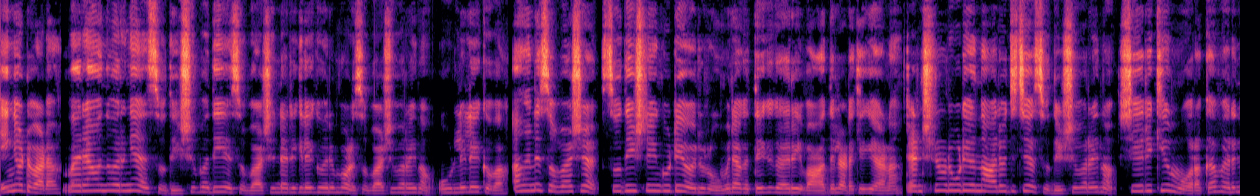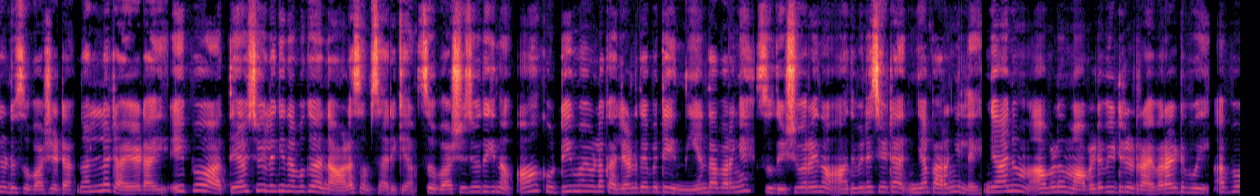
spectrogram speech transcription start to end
ഇങ്ങോട്ട് വാടാ. വരാമെന്ന് പറഞ്ഞ് സുധീഷ് പതിയെ സുഭാഷിന്റെ അരികിലേക്ക് വരുമ്പോൾ സുഭാഷ് പറയുന്നു ഉള്ളിലേക്ക് വാ. അങ്ങനെ സുഭാഷ് സുധീഷിനെയും കൂട്ടി ഒരു റൂമിനകത്തേക്ക് കയറി വാതിലടയ്ക്കുകയാണ്. ടെൻഷനോടുകൂടി ഒന്ന് ആലോചിച്ച് സുധീഷ് പറയുന്നു ശരിക്കും ഉറക്കം വരുന്നുണ്ട് സുഭാഷ് ഏട്ടാ. നല്ല ടയേർഡായി ഇപ്പോ അത്യാവശ്യമില്ലെങ്കിൽ നമുക്ക് നാളെ സംസാരിക്കാം. സുഭാഷ് ചോദിക്കുന്നു ആ കുട്ടിയുമായുള്ള കല്യാണത്തെ പറ്റി നീ എന്താ പറഞ്ഞേ? സുധീഷ് പറയുന്നു അത് പിന്നെ ചേട്ടാ ഞാൻ പറഞ്ഞില്ലേ. ഞാനും അവളും അവളുടെ വീട്ടിൽ ഡ്രൈവറായിട്ട് പോയി. അപ്പോ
